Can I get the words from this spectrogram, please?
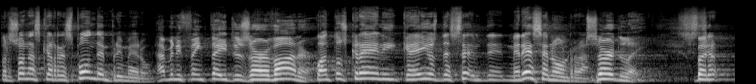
personas que responden primero. How many think they deserve honor? ¿Cuántos creen y que ellos merecen honra? Certainly. But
